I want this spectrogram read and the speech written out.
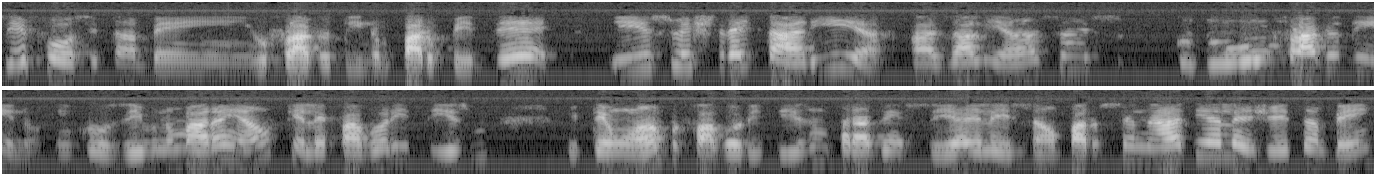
Se fosse também o Flávio Dino para o PT, isso estreitaria as alianças do Flávio Dino, inclusive no Maranhão, que ele é favoritismo e tem um amplo favoritismo para vencer a eleição para o Senado e eleger também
